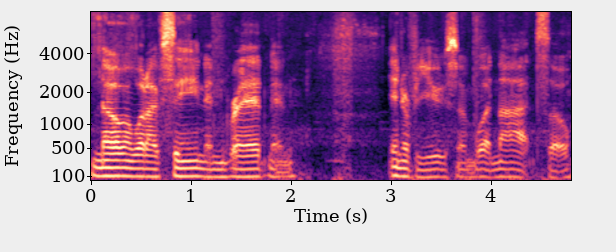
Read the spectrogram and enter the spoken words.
know and what I've seen and read and interviews and whatnot. So,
